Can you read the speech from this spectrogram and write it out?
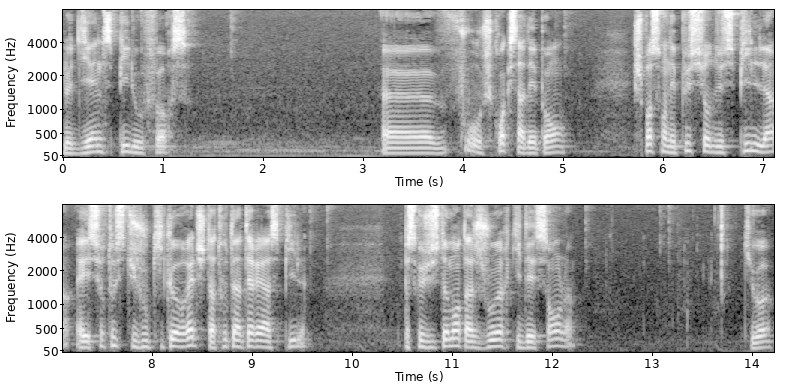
Le DN, speed ou force? Euh, Je crois que ça dépend. Je pense qu'on est plus sur du spill là. Et surtout si tu joues key coverage, t'as tout intérêt à spill. Parce que justement, t'as ce joueur qui descend là. Tu vois?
